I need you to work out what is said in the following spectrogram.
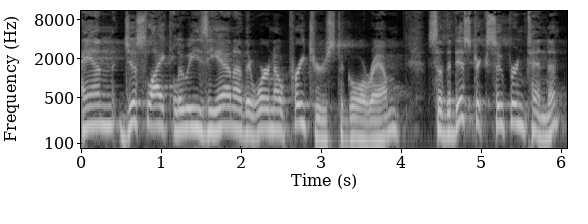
And just like Louisiana, there were no preachers to go around. So the district superintendent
